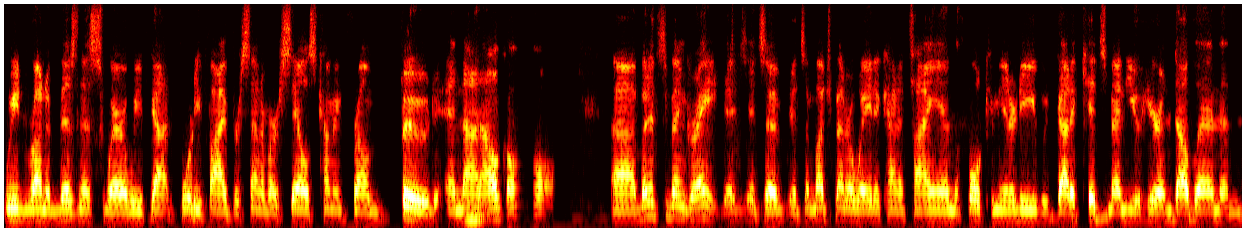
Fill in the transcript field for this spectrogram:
we'd run a business where we've got 45% of our sales coming from food and not mm-hmm. alcohol. Uh, but it's been great. It's, it's, a it's a much better way to kind of tie in the full community. We've got a kids menu here in Dublin and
